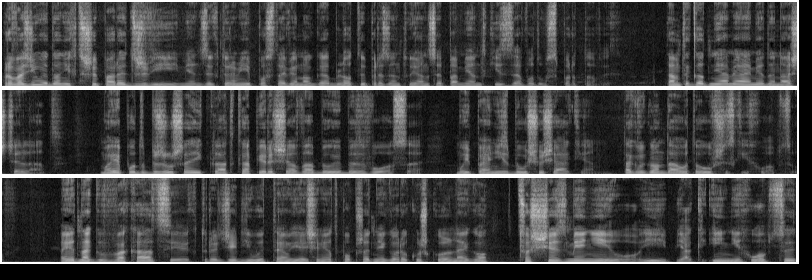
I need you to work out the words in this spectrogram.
Prowadziły do nich trzy pary drzwi, między którymi postawiono gabloty prezentujące pamiątki z zawodów sportowych. Tamtego dnia miałem 11 lat. Moje podbrzusze i klatka piersiowa były bezwłose. Mój penis był siusiakiem. Tak wyglądało to u wszystkich chłopców. A jednak w wakacje, które dzieliły tę jesień od poprzedniego roku szkolnego, coś się zmieniło i, jak inni chłopcy,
